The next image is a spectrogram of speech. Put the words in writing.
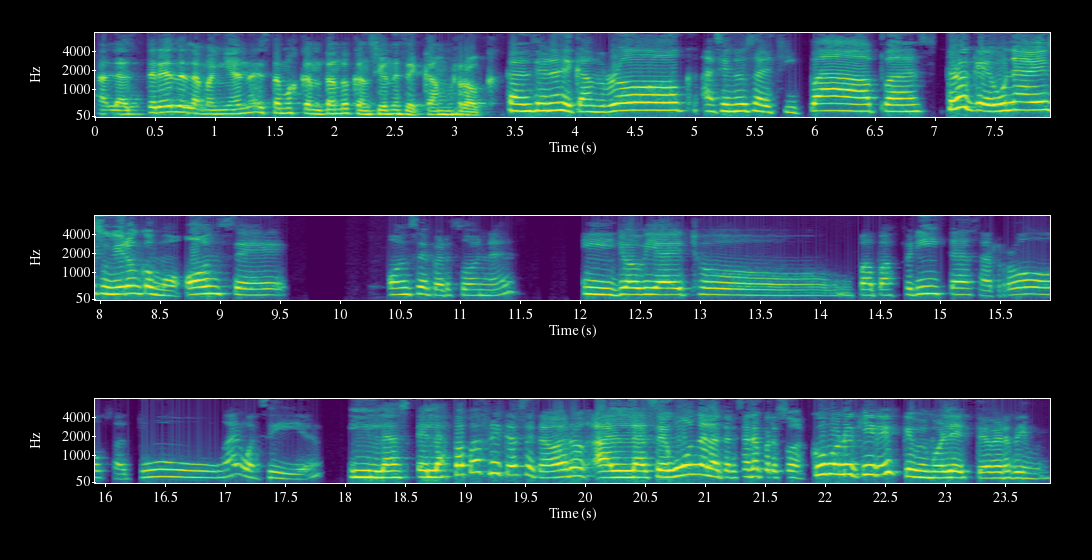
a las 3 de la mañana estamos cantando canciones de camp rock. Canciones de camp rock, haciendo salchipapas. Creo que una vez subieron como 11 11 personas y yo había hecho papas fritas, arroz, atún, algo así, ¿eh? Y las, en las papas fritas se acabaron a la segunda, a la tercera persona. ¿Cómo no quieres que me moleste? A ver, dime.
